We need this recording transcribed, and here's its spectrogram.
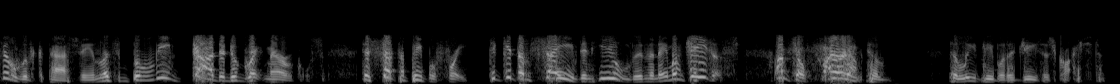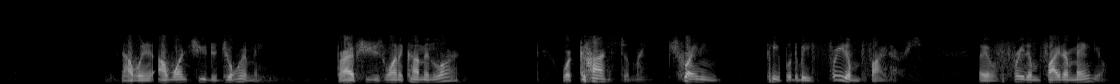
filled with capacity, and let's believe God to do great miracles, to set the people free, to get them saved and healed in the name of Jesus. I'm so fired up to to lead people to Jesus Christ. Now, I want you to join me. Perhaps you just want to come and learn. We're constantly training people to be freedom fighters. We have a freedom fighter manual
